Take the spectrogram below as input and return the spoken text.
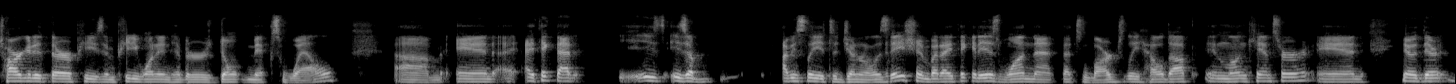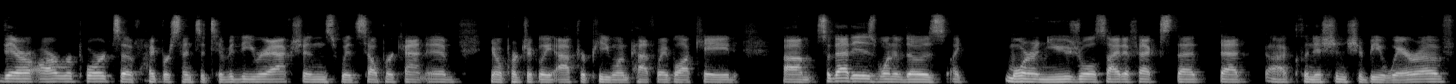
targeted therapies and PD1 inhibitors don't mix well. Um, and I, I think that is is a obviously it's a generalization but i think it is one that that's largely held up in lung cancer. And you know there there are reports of hypersensitivity reactions with selpercatinib you know particularly after pd1 pathway blockade. Um, so that is one of those like more unusual side effects that that uh, clinicians should be aware of.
